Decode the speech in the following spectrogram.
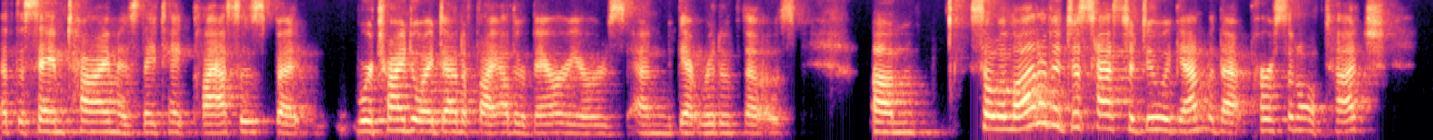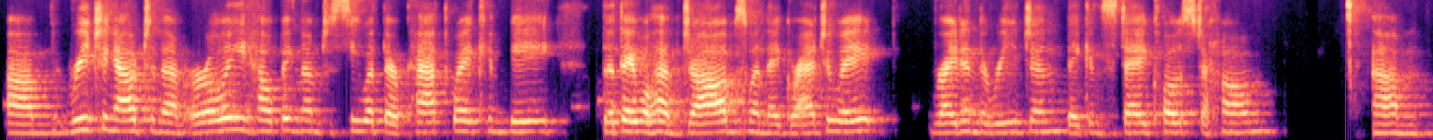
at the same time as they take classes, but we're trying to identify other barriers and get rid of those. Um, so a lot of it just has to do again with that personal touch um, reaching out to them early, helping them to see what their pathway can be, that they will have jobs when they graduate right in the region, they can stay close to home. Um,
